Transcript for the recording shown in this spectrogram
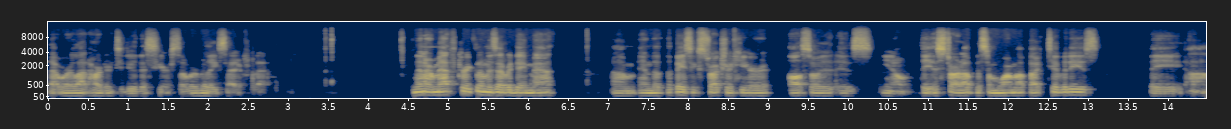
that were a lot harder to do this year. So we're really excited for that. And then our math curriculum is everyday math. Um, and the, the basic structure here also is, you know, they start up with some warm up activities. They uh,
